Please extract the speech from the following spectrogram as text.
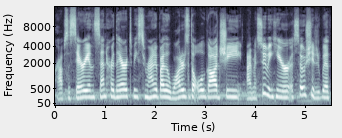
Perhaps Hessarian sent her there to be surrounded by the waters of the old god she, I'm assuming here, associated with,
